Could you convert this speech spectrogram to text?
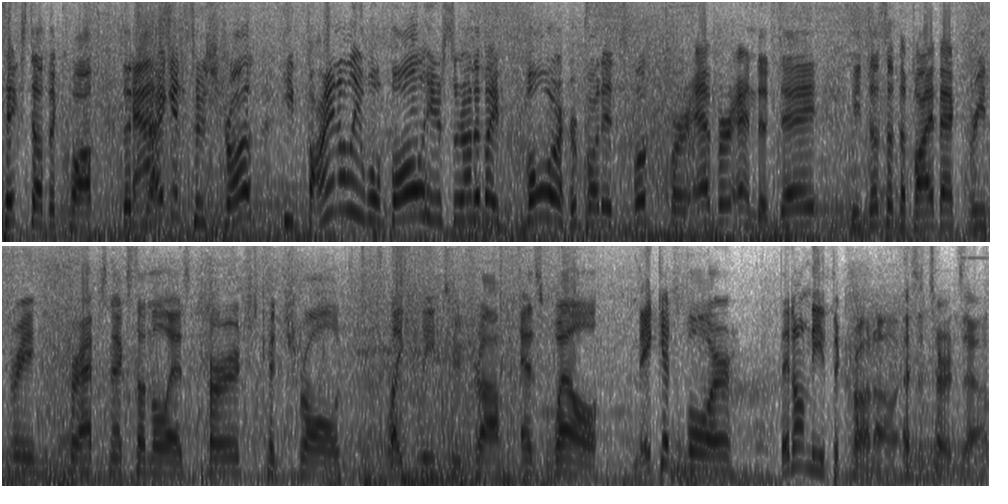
takes down the Quap. The Cast. Dragon's too strong. He finally will fall here, surrounded by four, but it took forever and a day. He does have the buyback 3-3, perhaps next on the list. Purged, controlled, likely to drop as well. Make it four. They don't need the chrono, as it turns out.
